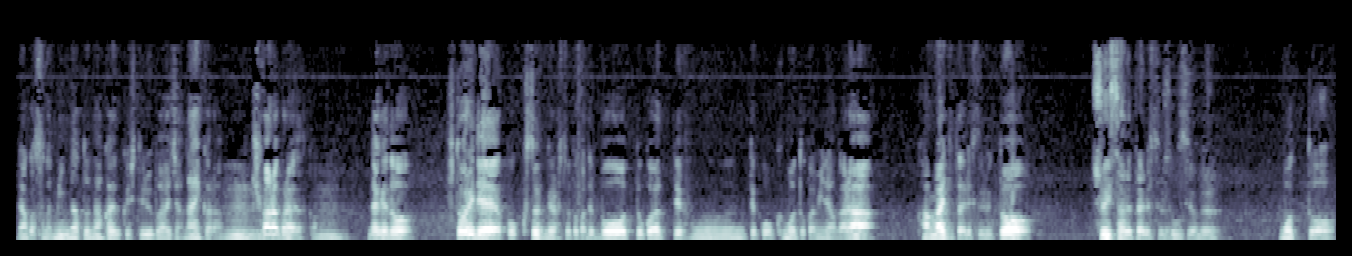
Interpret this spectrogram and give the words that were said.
なんかそのみんなと仲良くしてる場合じゃないからん。聞かなくないですか、うん。だけど一人でこうクソリの人とかでぼーっとこうやってふーんってこう雲とか見ながら考えてたりすると注意されたりするんですすね。もっと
